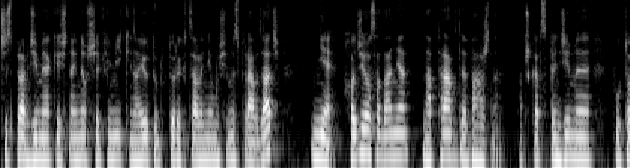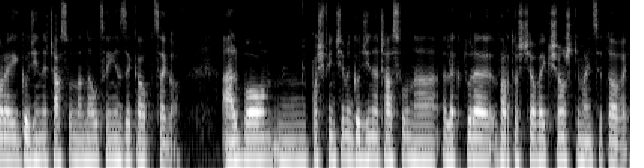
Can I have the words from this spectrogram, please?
czy sprawdzimy jakieś najnowsze filmiki na YouTube, których wcale nie musimy sprawdzać. Nie, chodzi o zadania naprawdę ważne. Na przykład spędzimy półtorej godziny czasu na nauce języka obcego albo mm, poświęcimy godzinę czasu na lekturę wartościowej książki mindsetowej,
